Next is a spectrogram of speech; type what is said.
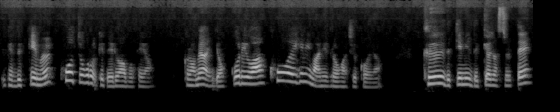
이렇게 느낌을 코어 쪽으로 이렇게 내려와 보세요. 그러면 옆구리와 코어에 힘이 많이 들어가실 거예요. 그 느낌이 느껴졌을 때,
